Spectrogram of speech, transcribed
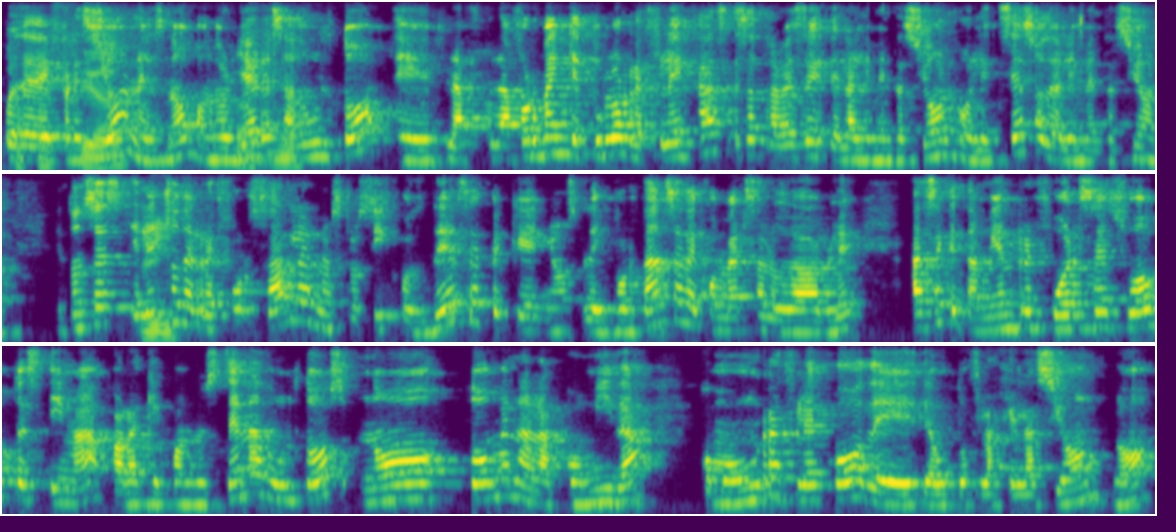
pues de depresiones, ¿no? Cuando ya eres adulto, eh, la, la, forma en que tú lo reflejas es a través de, de, la alimentación o el exceso de alimentación. Entonces, el hecho de reforzarle a nuestros hijos desde pequeños la importancia de comer saludable hace que también refuerce su autoestima para que cuando estén adultos no tomen a la comida como un reflejo de, de autoflagelación, ¿no?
